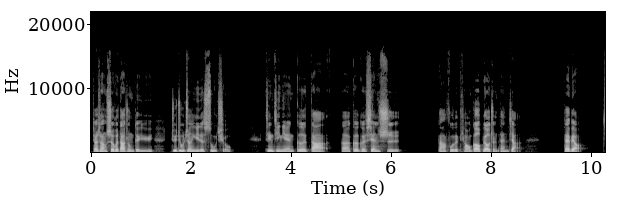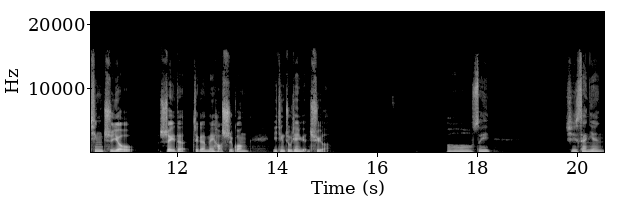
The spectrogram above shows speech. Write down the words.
加上社会大众对于居住正义的诉求，近几年各大呃各个县市大幅的调高标准单价，代表轻持有税的这个美好时光已经逐渐远去了。哦，所以七十三年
